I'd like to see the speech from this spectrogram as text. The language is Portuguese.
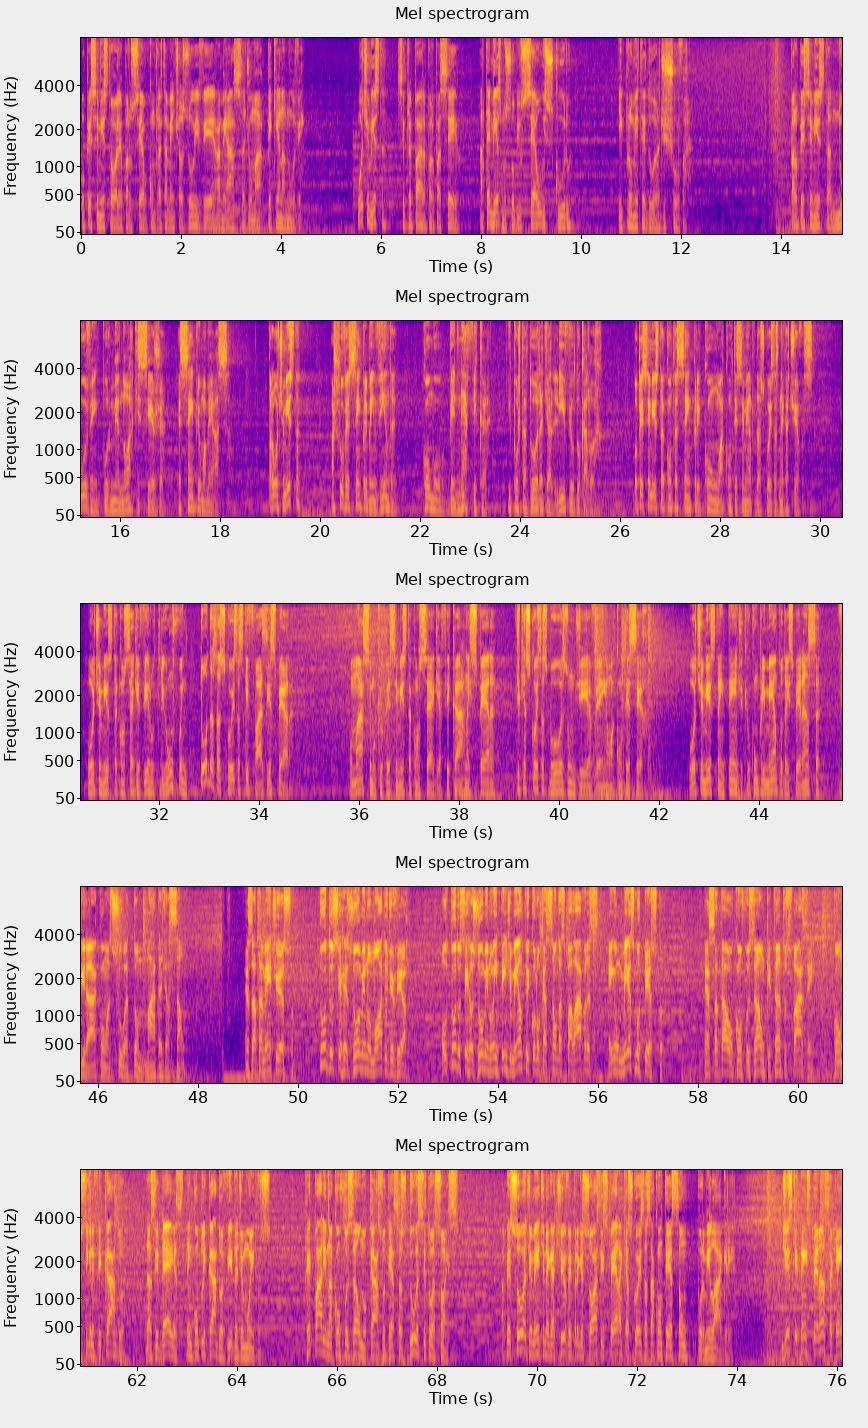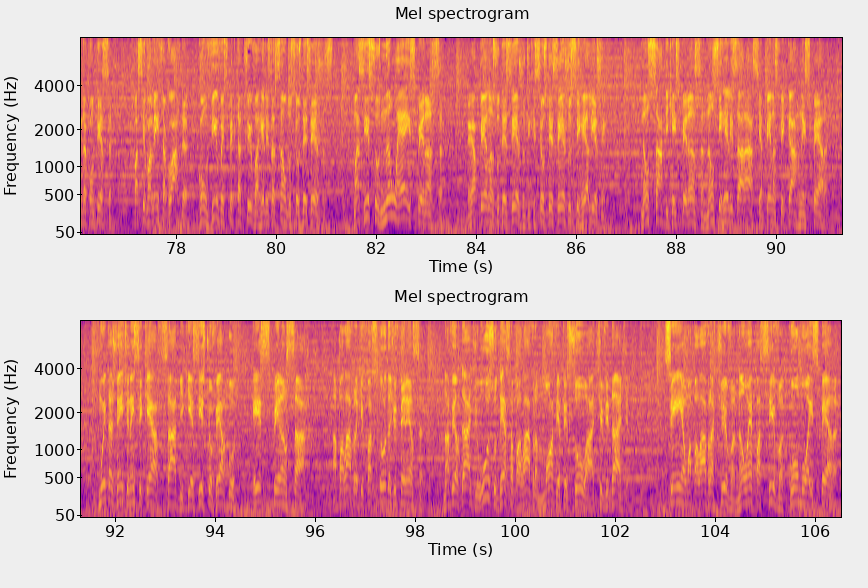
O pessimista olha para o céu completamente azul e vê a ameaça de uma pequena nuvem. O otimista se prepara para o passeio, até mesmo sob o céu escuro e prometedor de chuva. Para o pessimista, nuvem, por menor que seja, é sempre uma ameaça. Para o otimista, a chuva é sempre bem-vinda, como benéfica e portadora de alívio do calor. O pessimista conta sempre com o acontecimento das coisas negativas. O otimista consegue ver o triunfo em todas as coisas que faz e espera. O máximo que o pessimista consegue é ficar na espera de que as coisas boas um dia venham acontecer. O otimista entende que o cumprimento da esperança virá com a sua tomada de ação. Exatamente isso. Tudo se resume no modo de ver. Ou tudo se resume no entendimento e colocação das palavras em um mesmo texto. Essa tal confusão que tantos fazem com o significado das ideias tem complicado a vida de muitos. Repare na confusão no caso dessas duas situações. A pessoa de mente negativa e preguiçosa espera que as coisas aconteçam por milagre. Diz que tem esperança que ainda aconteça. Passivamente aguarda, com viva expectativa, a realização dos seus desejos. Mas isso não é esperança. É apenas o desejo de que seus desejos se realizem. Não sabe que a esperança não se realizará se apenas ficar na espera. Muita gente nem sequer sabe que existe o verbo esperançar, a palavra que faz toda a diferença. Na verdade, o uso dessa palavra move a pessoa à atividade. Sim, é uma palavra ativa, não é passiva como a espera.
